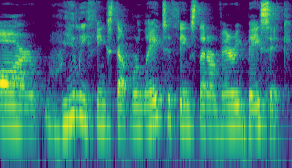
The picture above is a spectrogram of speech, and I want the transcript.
are really things that relate to things that are very basic,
